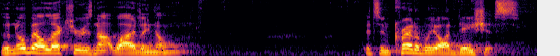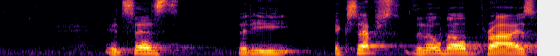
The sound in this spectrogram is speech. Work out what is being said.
The Nobel lecture is not widely known. It's incredibly audacious. It says that he accepts the Nobel Prize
